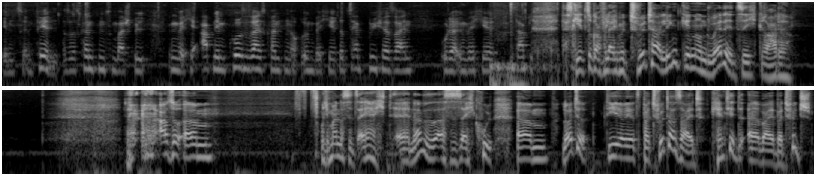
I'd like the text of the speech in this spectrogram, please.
eben zu empfehlen. Also das könnten zum Beispiel irgendwelche Abnehmkurse sein, es könnten auch irgendwelche Rezeptbücher sein, oder irgendwelche Supplements. Das geht sogar vielleicht mit Twitter, LinkedIn und Reddit, sehe ich gerade. Also, ähm, ich meine das jetzt echt, äh, ne? das ist echt cool. Ähm, Leute, die ihr jetzt bei Twitter seid, kennt ihr äh, bei, bei Twitch?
